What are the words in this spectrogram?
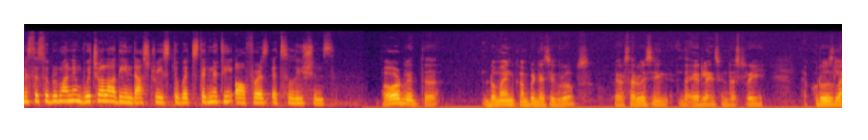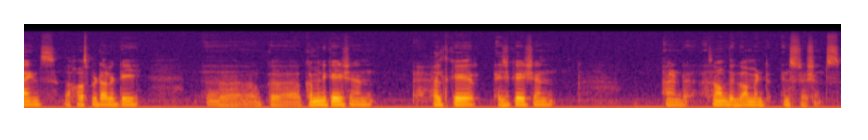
Mr. Subramaniam, which all are the industries to which Cigniti offers its solutions? Powered with domain competency groups, we are servicing the airlines industry, the cruise lines, the hospitality, uh, communication, healthcare, education, and some of the government institutions.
